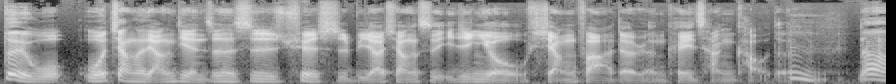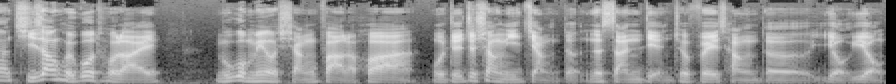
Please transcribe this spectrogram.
对我我讲的两点，真的是确实比较像是已经有想法的人可以参考的。嗯，那其实上回过头来。如果没有想法的话，我觉得就像你讲的那三点就非常的有用，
